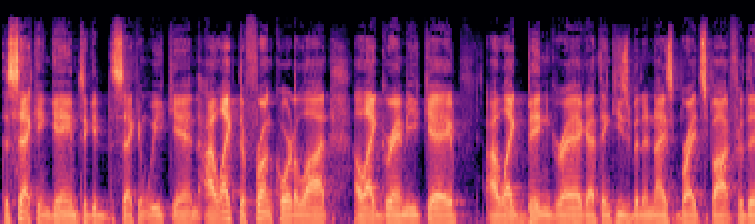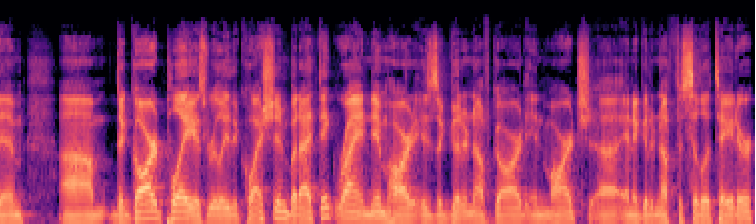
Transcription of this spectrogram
the second game to get the second weekend. I like the front court a lot. I like Graham Ike. I like Ben Gregg. I think he's been a nice bright spot for them. Um, the guard play is really the question, but I think Ryan Nembhard is a good enough guard in March uh, and a good enough facilitator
